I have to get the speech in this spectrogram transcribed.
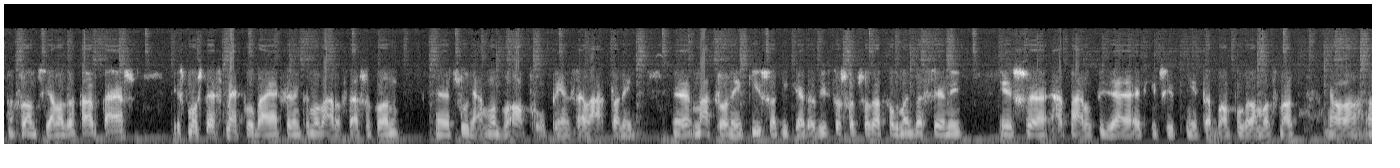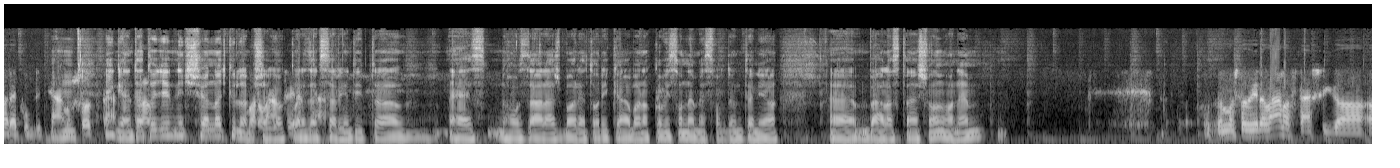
a francia magatartás, és most ezt megpróbálják szerintem a választásokon csúnyán mondva apró pénzre váltani Macronék is, akik erről biztos, hogy sokat fognak beszélni, és hát náluk ugye egy kicsit nyíltabban fogalmaznak a, a republikánusok. Hmm. Igen, tehát, hogy nincs olyan nagy különbség akkor ezek szerint itt a, ehhez hozzáállásban, a retorikában, akkor viszont nem ez fog dönteni a e, választáson, hanem most azért a választásig a,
